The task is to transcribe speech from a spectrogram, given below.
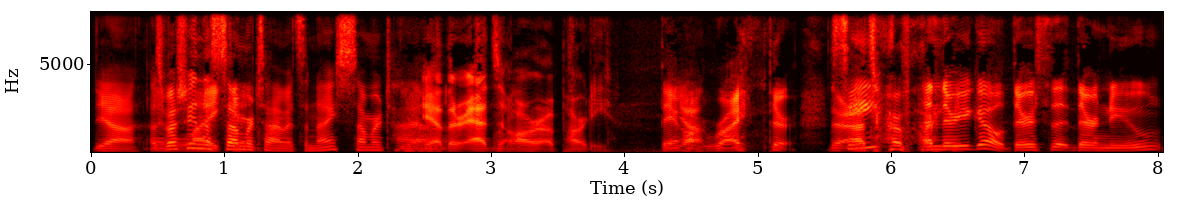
yeah, I especially in like the it. summertime. It's a nice summertime. yeah, their ads Little- are a party. They yeah. are right there. Their See, ads are and there you go. There's the, their new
